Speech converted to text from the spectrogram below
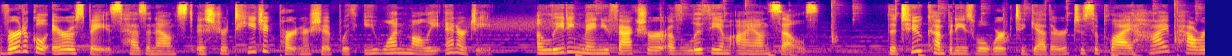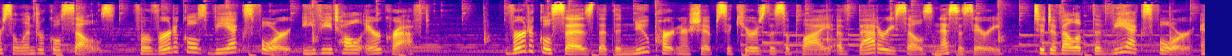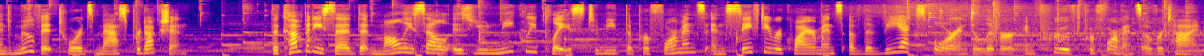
Vertical Aerospace has announced a strategic partnership with E-One Moli Energy, a leading manufacturer of lithium ion cells. The two companies will work together to supply high power cylindrical cells for Vertical's VX4 eVTOL aircraft. Vertical says that the new partnership secures the supply of battery cells necessary to develop the VX4 and move it towards mass production. The company said that Molicel is uniquely placed to meet the performance and safety requirements of the VX4 and deliver improved performance over time.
